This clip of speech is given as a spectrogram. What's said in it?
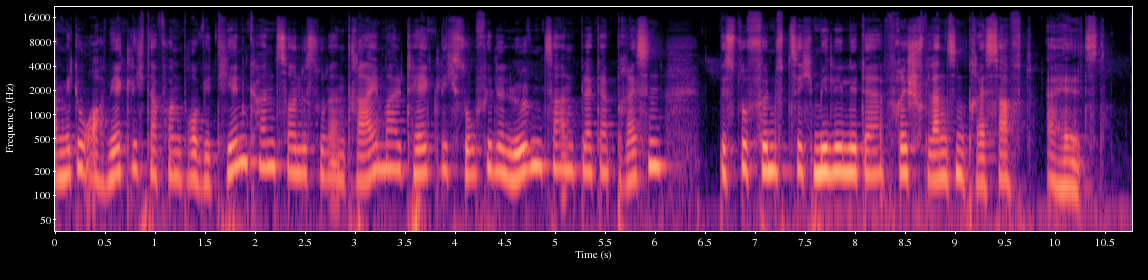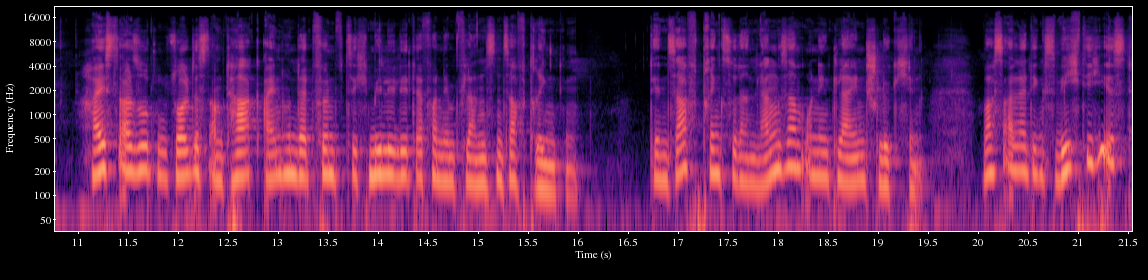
Damit du auch wirklich davon profitieren kannst, solltest du dann dreimal täglich so viele Löwenzahnblätter pressen, bis du 50 Milliliter Frischpflanzenpresssaft erhältst. Heißt also, du solltest am Tag 150 Milliliter von dem Pflanzensaft trinken. Den Saft trinkst du dann langsam und in kleinen Schlückchen. Was allerdings wichtig ist,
